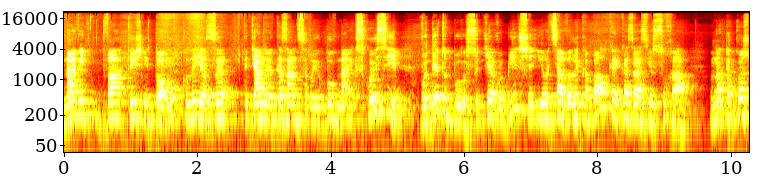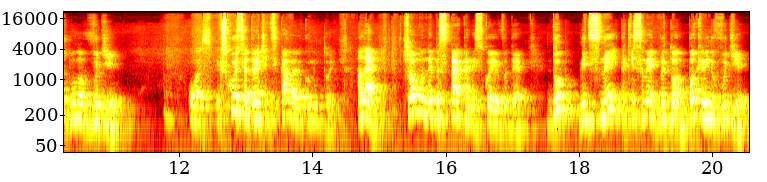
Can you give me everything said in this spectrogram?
Навіть два тижні тому, коли я з Тетяною Казанцевою був на екскурсії, води тут було суттєво більше, і оця велика балка, яка зараз є суха, вона також була в воді. Ось, екскурсія, до речі, цікава, рекомендую. Але в чому небезпека низької води? Дуб міцний, такий самий, як бетон, поки він в воді.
